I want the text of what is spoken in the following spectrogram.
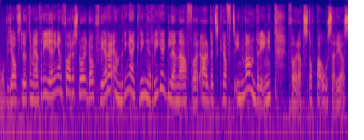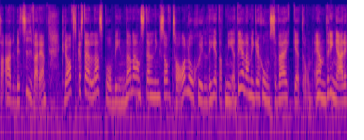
Och vi avslutar med att regeringen föreslår idag flera ändringar kring reglerna för arbetskraftsinvandring för att stoppa oseriösa arbetsgivare. Krav ska ställas på bindande anställningsavtal och skyldighet att meddela Migrationsverket om ändringar.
